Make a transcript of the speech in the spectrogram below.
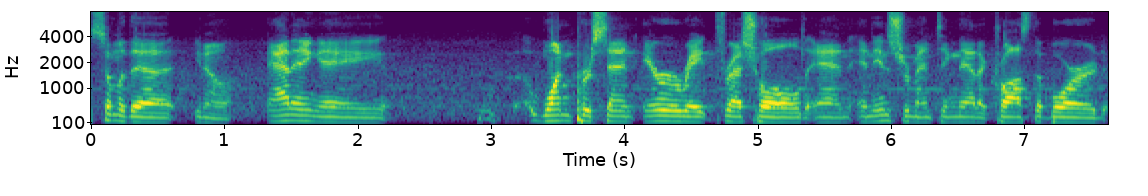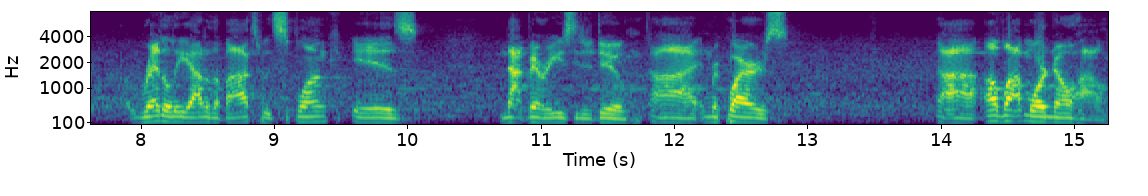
some of the you know adding a 1% error rate threshold and, and instrumenting that across the board readily out of the box with Splunk is not very easy to do uh, and requires uh, a lot more know how.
